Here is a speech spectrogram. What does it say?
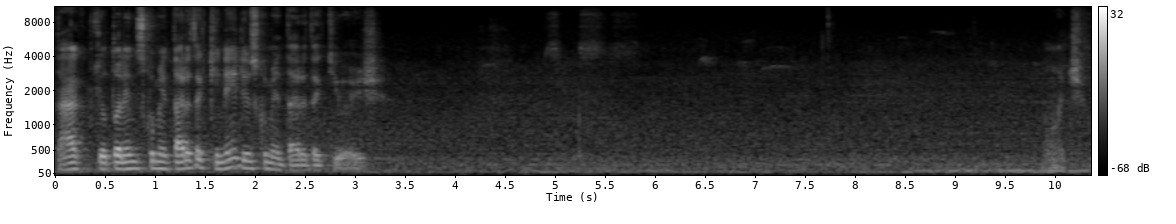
Tá? Porque eu tô lendo os comentários aqui, nem li os comentários daqui hoje. Ótimo.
